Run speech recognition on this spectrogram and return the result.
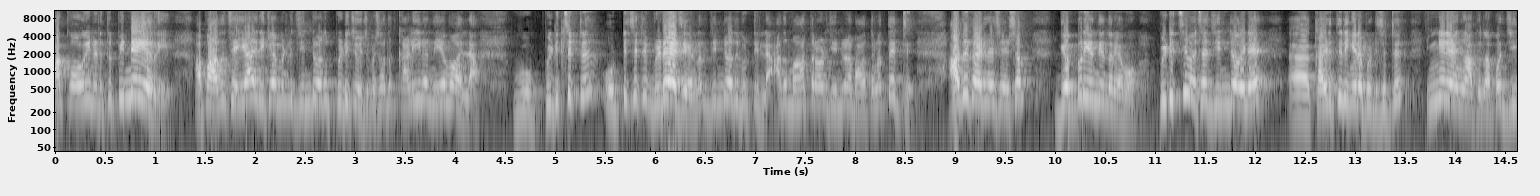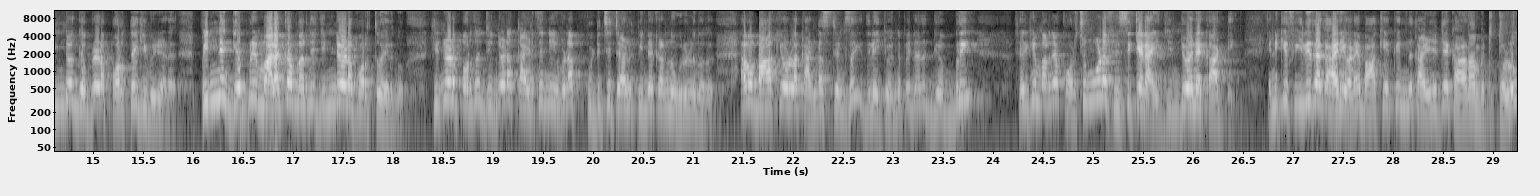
ആ കോയിൻ എടുത്ത് പിന്നെ എറിയും. അപ്പോൾ അത് ചെയ്യാതിരിക്കാൻ വേണ്ടി ജിൻഡോ അത് പിടിച്ചു വെച്ചു. പക്ഷെ അത് കളിയിലെ നിയമമല്ല. പിടിച്ചിട്ട് ഒട്ടിച്ചിട്ട് വിടുക ചെയ്യേണ്ടത്. ജിൻഡോ അത് വിട്ടില്ല. അത് മാത്രമാണ് ജിൻഡോയുടെ ഭാഗത്തുള്ള തെറ്റ്. അത് കഴിഞ്ഞ ശേഷം ഗബ്രി എന്ത് അറിയാമോ പിടിച്ചു വെച്ച ജിൻഡോയിനെ കഴുത്തിൽ ഇങ്ങനെ പിടിച്ചിട്ട് ഇങ്ങനെ അങ്ങ് ആക്കുന്നു. അപ്പോൾ ജിൻഡോ ഗബ്രിയുടെ പുറത്തേക്ക് വീഴാണ് പിന്നെ ഗബ്രി മലക്കം പറഞ്ഞ് ജിൻഡോയുടെ പുറത്ത് വരുന്നു. ജിൻഡോയുടെ പുറത്ത് ജിൻഡോയുടെ കഴുത്തിന്റെ ഇവിടെ പിടിച്ചിട്ടാണ് പിന്നെ കിടന്ന് ഉരുളുന്നത്. അപ്പോൾ ബാക്കിയുള്ള കണ്ടസ്റ്റൻസ് ഇതിലേക്ക് വന്നു. പിന്നെ അത് ഗബ്രി ശരിക്കും പറഞ്ഞാൽ കുറച്ചും കൂടെ ഫിസിക്കലായി ജിൻഡോനെ കാട്ടി. എനിക്ക് ഫീൽ ചെയ്ത കാര്യമാണ് ബാക്കിയൊക്കെ ഇന്ന് കഴിഞ്ഞിട്ടേ കാണാൻ പറ്റത്തുള്ളൂ.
